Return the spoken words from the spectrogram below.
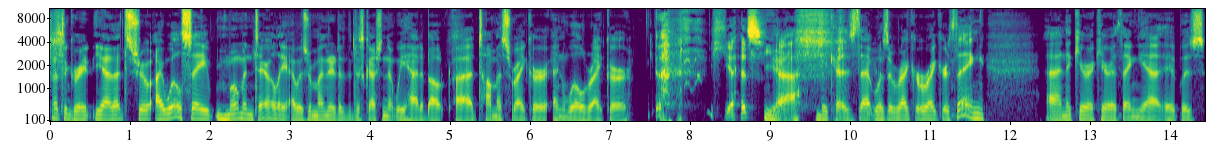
That's a great, yeah, that's true. I will say momentarily, I was reminded of the discussion that we had about uh, Thomas Riker and Will Riker. yes. Yeah, because that was a Riker Riker thing, and the Kira Kira thing. Yeah, it was.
